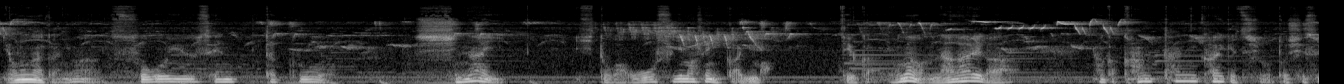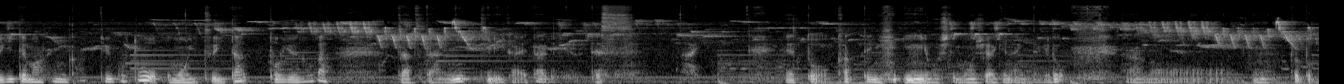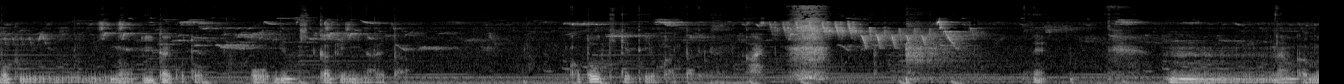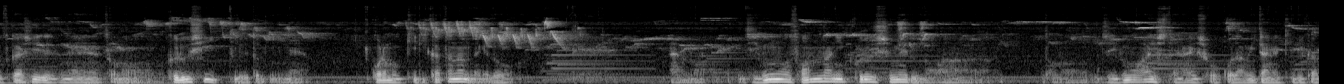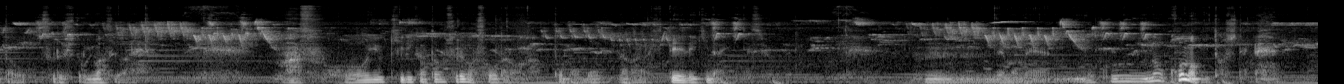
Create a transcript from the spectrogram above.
世の中にはそういう選択をしない人が多すぎませんか今っていうか世の中の流れがなんか簡単に解決しようとしすぎてませんかっていうことを思いついたというのが雑談に切り替えた理由です。はい。えっと、勝手に引用して申し訳ないんだけど、あの、うん、ちょっと僕の言いたいことを言うきっかけになれたことを聞けてよかったです。はい。ね。うーん、なんか難しいですね。その、苦しいっていう時にね、これも切り方なんだけど、あの、自分をそんなに苦しめるのは、自分を愛してない証拠だみたいな切り方をする人いますよね。まあ、そういう切り方をすればそうだろうなとも思う。だから否定できないんですよ。うん、でもね、僕の好みとして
